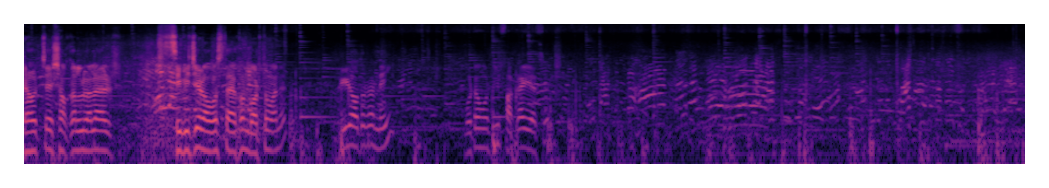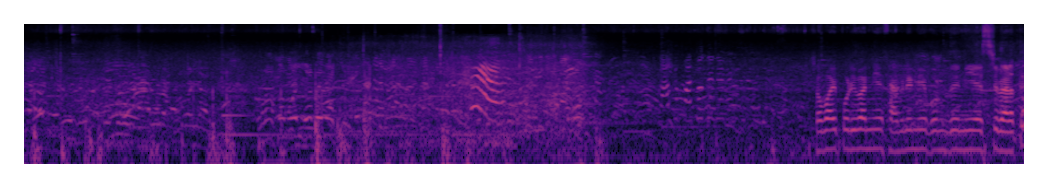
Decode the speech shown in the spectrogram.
এটা হচ্ছে সকালবেলার সি বিচের অবস্থা এখন বর্তমানে। ভিড় অতটা নেই, মোটামুটি ফাঁকাই আছে। সবাই পরিবার নিয়ে ফ্যামিলি নিয়ে, বন্ধুদের নিয়ে এসছে বেড়াতে।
